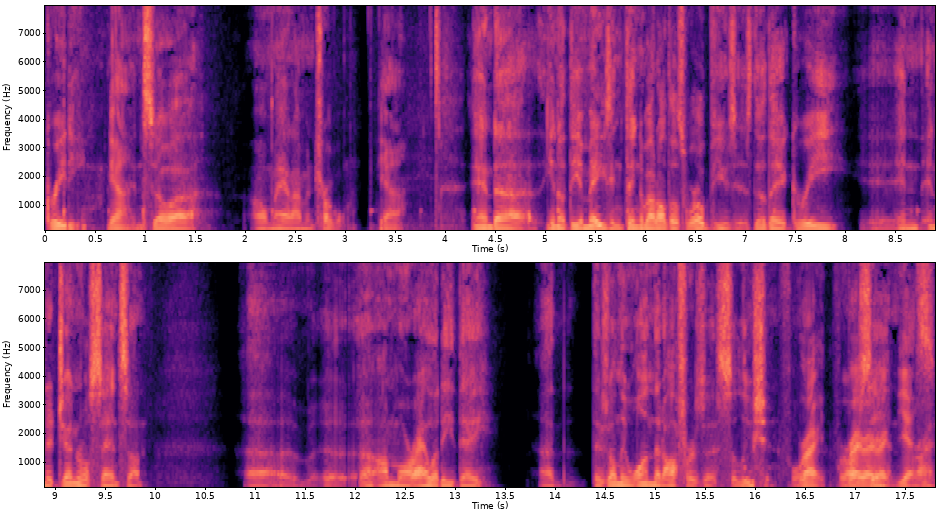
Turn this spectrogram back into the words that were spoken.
greedy. Yeah. And so, uh, oh man, I'm in trouble. Yeah. And uh, you know, the amazing thing about all those worldviews is, though they agree in in a general sense on uh, uh, on morality, they uh, there's only one that offers a solution for Right. for Right, our right, sin. right. Yes.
